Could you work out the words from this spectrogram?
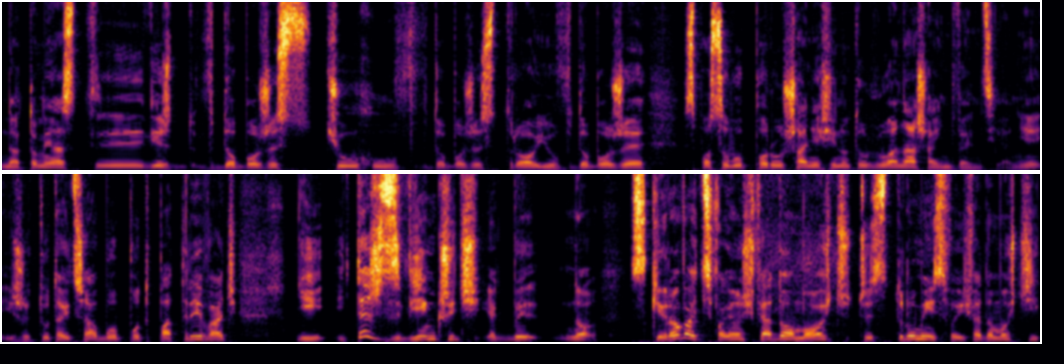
Natomiast, y, wiesz, w doborze ciuchów, w doborze strojów, w doborze sposobu poruszania się, no to była nasza inwencja, nie? I że tutaj trzeba było podpatrywać i, i też zwiększyć, jakby, no, skierować swoją świadomość, czy strumień swojej świadomości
